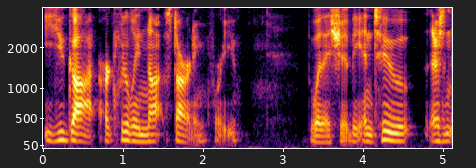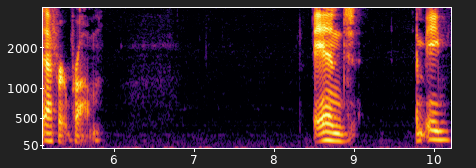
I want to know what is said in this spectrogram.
you got are clearly not starting for you the way they should be. And two, there's an effort problem. And I mean,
